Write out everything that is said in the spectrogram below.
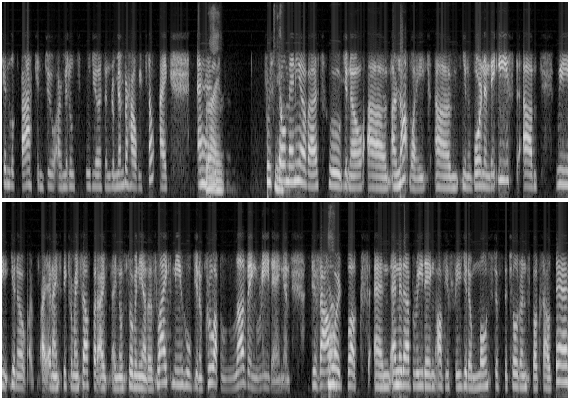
can look back into our middle school years and remember how we felt like. And right for so yeah. many of us who, you know, um, are not white, um, you know, born in the East, um, we, you know, and I speak for myself, but I, I know so many others like me who, you know, grew up loving reading and devoured yeah. books and ended up reading, obviously, you know, most of the children's books out there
